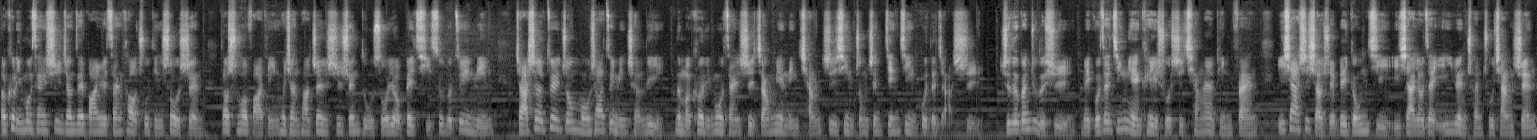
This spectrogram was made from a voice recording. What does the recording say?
而克里莫三世将在八月三号出庭受审，到时候法庭会向他正式宣读所有被起诉的罪名。假设最终谋杀罪名成立，那么克里莫三世将面临强制性终身监禁，不得假释。值得关注的是，美国在今年可以说是枪案频繁，一下是小学被攻击，一下又在医院传出枪声，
